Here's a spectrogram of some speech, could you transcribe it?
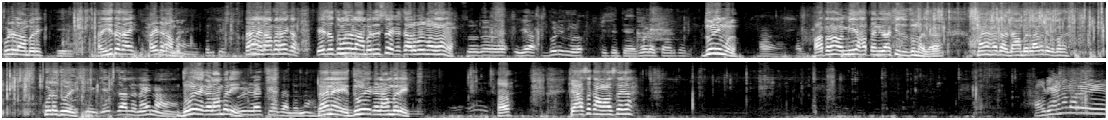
कुठे डांबर आहे? हे. आणि इथं काय? आहे का डांबर? नाही, पण ते नाही नाही डांबर आहे का? याच्यात तुम्हाला डांबर दिसतोय का? कार्बन मला सांगा. या धुळीमुळं तिथे त्या गोळ्या तयार झाल्या. धुळीमुळं हा आता ना मी हाताने दाखवतो तुम्हाला. माझ्या हातात डांबर लागत आहे का बघा. कुठं धुळे हेच झालं नाही ना. धुळे आहे का डांबर आहे? धुळीलाच हे झालं ना. नाही नाही धुळे का डांबर आहे? हा? हे असं काम असतंय का? आवडी आणा ना रे.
